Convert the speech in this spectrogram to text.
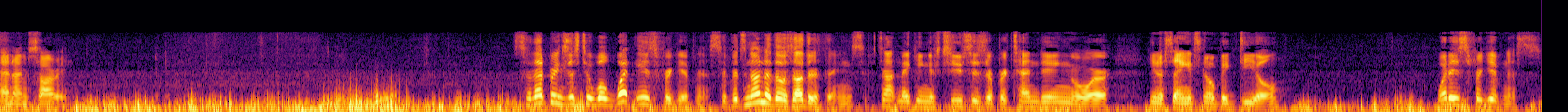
and I'm sorry. So that brings us to well, what is forgiveness? If it's none of those other things, if it's not making excuses or pretending or, you know, saying it's no big deal, what is forgiveness?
